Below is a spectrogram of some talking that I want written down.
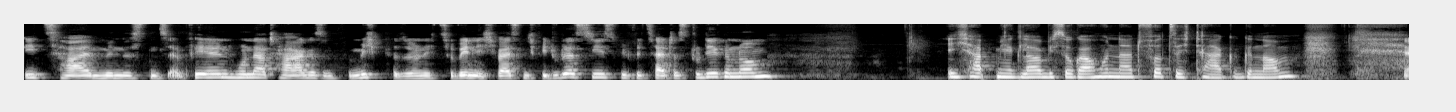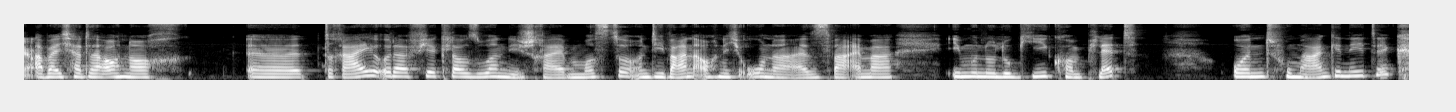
die Zahl mindestens empfehlen. 100 Tage sind für mich persönlich zu wenig. Ich weiß nicht, wie du das siehst. Wie viel Zeit hast du dir genommen? Ich habe mir, glaube ich, sogar 140 Tage genommen. Ja. Aber ich hatte auch noch äh, drei oder vier Klausuren, die ich schreiben musste. Und die waren auch nicht ohne. Also es war einmal Immunologie komplett und Humangenetik.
